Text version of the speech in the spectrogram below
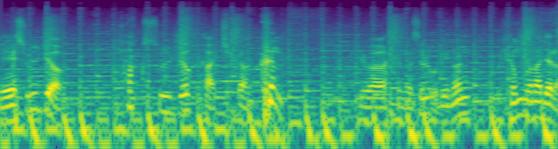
예술적, 학술적 가치가 큰 이와 같은 것을 우리는 무형 문화재라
